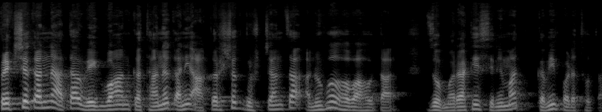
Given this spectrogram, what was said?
प्रेक्षकांना आता वेगवान कथानक आणि आकर्षक दृश्यांचा अनुभव हवा होता जो मराठी सिनेमात कमी पडत होता.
